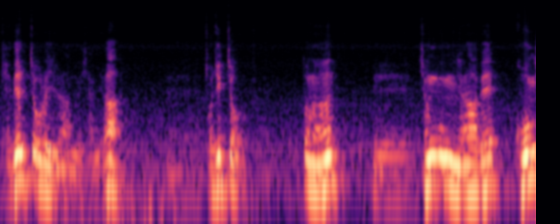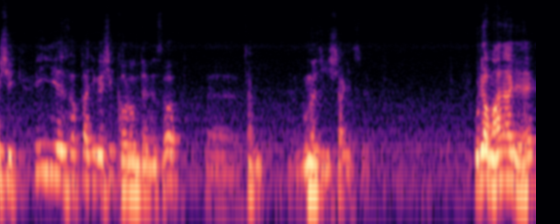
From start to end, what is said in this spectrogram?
개별적으로 일어난 것이 아니라 에, 조직적으로 또는 에, 전국연합의 공식 회의에서까지 그것이 거론되면서 에, 참 무너지기 시작했어요. 우리가 만약에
